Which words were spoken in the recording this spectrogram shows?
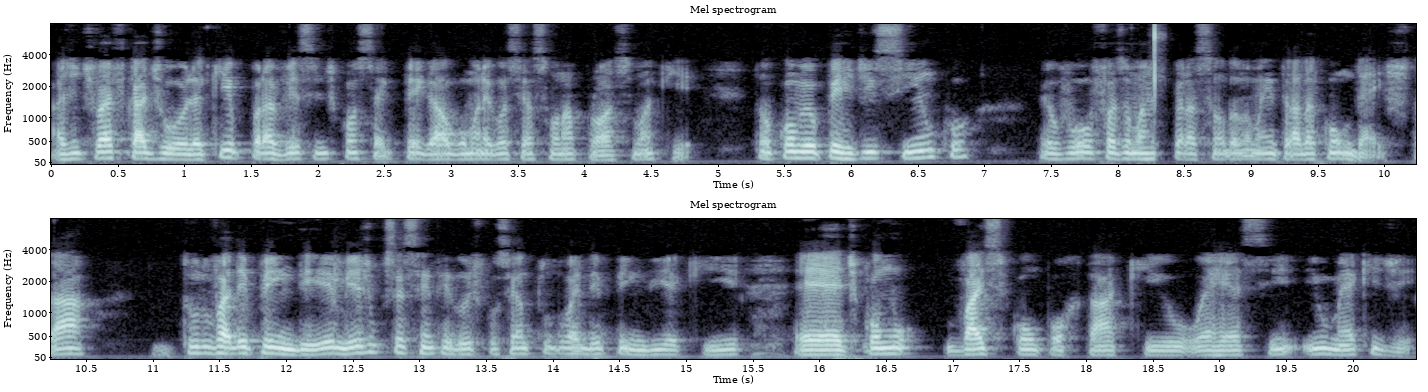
a gente vai ficar de olho aqui para ver se a gente consegue pegar alguma negociação na próxima aqui. Então, como eu perdi 5, eu vou fazer uma recuperação dando uma entrada com 10, tá? Tudo vai depender, mesmo com 62%, tudo vai depender aqui é, de como vai se comportar aqui o RSI e o MACD.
